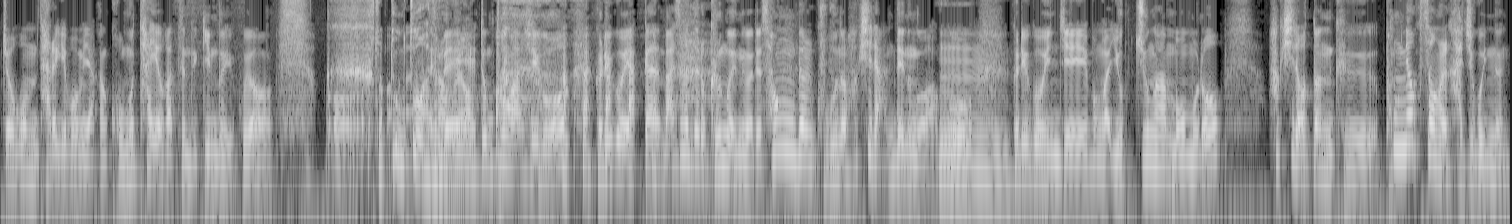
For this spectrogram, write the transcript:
조금 다르게 보면 약간 고무 타이어 같은 느낌도 있고요. 어, 좀 뚱뚱하더라고요. 네, 뚱뚱하시고 그리고 약간 말씀한 대로 그런 거 있는 것 같아요. 성별 구분은 확실히 안 되는 것 같고 음. 그리고 이제 뭔가 육중한 몸으로 확실히 어떤 그 폭력성을 가지고 있는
